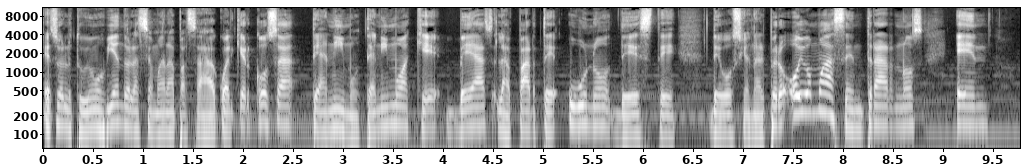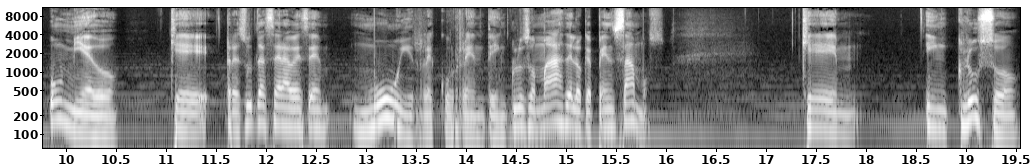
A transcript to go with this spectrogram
Eso lo estuvimos viendo la semana pasada. Cualquier cosa te animo, te animo a que veas la parte 1 de este devocional. Pero hoy vamos a centrarnos en un miedo que resulta ser a veces muy recurrente, incluso más de lo que pensamos. Que incluso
